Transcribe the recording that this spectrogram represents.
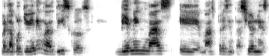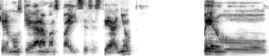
¿verdad? Porque vienen más discos, vienen más, eh, más presentaciones, queremos llegar a más países este año, pero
